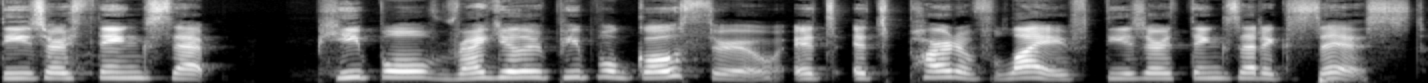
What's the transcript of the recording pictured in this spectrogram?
These are things that people, regular people go through. It's it's part of life. These are things that exist.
